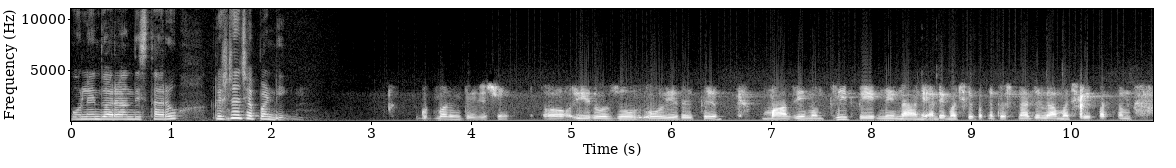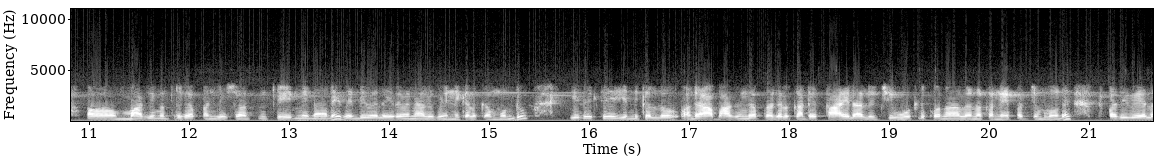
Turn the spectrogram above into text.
ఫోన్లైన్ ద్వారా అందిస్తారు. కృష్ణ చెప్పండి. గుడ్ మార్నింగ్ తేజస్వి ఈరోజు ఈ రోజు ఏదైతే మాజీ మంత్రి పేర్ని నాని అంటే మచిలీపట్నం కృష్ణా జిల్లా మచిలీపట్నం మాజీ మంత్రిగా పనిచేసినటువంటి పేర్ని నాని రెండు వేల ఇరవై నాలుగు ఎన్నికలకు ముందు ఏదైతే ఎన్నికల్లో అంటే ఆ భాగంగా ప్రజలకు అంటే తాయిలాలు ఇచ్చి ఓట్లు కొనాలన్న ఒక నేపథ్యంలోనే పదివేల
